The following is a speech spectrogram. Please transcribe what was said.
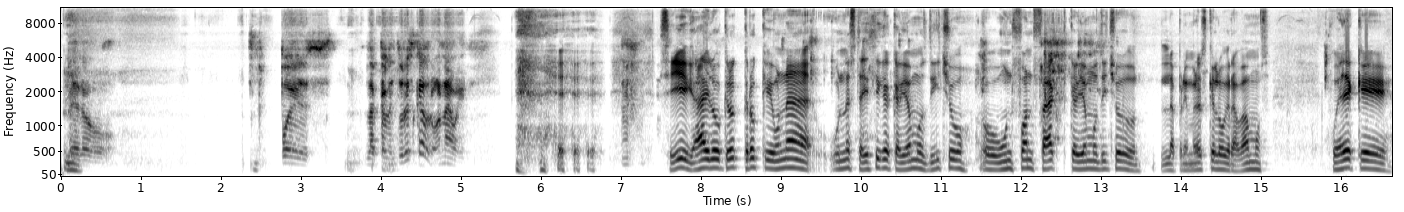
Pero, pues, la calentura es cabrona, güey. Sí, ay, lo, creo, creo que una, una estadística que habíamos dicho, o un fun fact que habíamos dicho la primera vez que lo grabamos, fue de que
